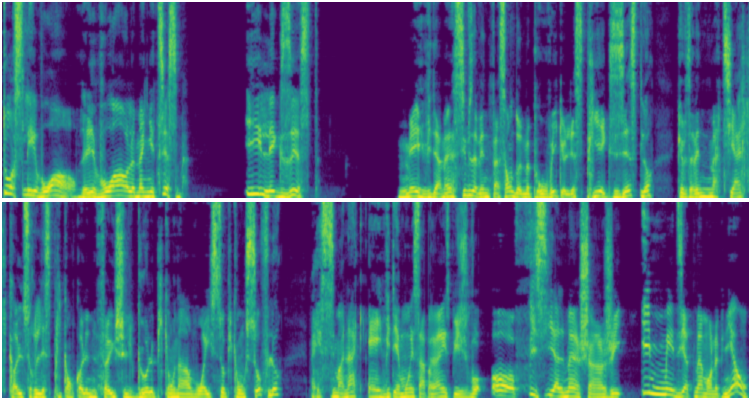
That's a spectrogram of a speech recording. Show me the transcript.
tous les voir. Vous allez voir le magnétisme. Il existe. Mais évidemment, si vous avez une façon de me prouver que l'esprit existe, là, que vous avez une matière qui colle sur l'esprit, qu'on colle une feuille sur le gars, puis qu'on envoie ça, puis qu'on souffle, là, ben Simonac, invitez-moi sa presse, puis je vais officiellement changer immédiatement mon opinion.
